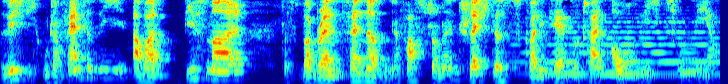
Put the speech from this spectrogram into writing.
richtig guter Fantasy, aber diesmal, das ist bei Brandon Sanderson ja fast schon ein schlechtes Qualitätsurteil, auch nicht zu mehr.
